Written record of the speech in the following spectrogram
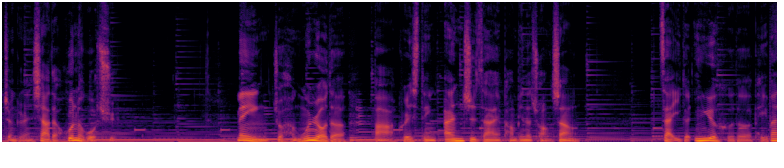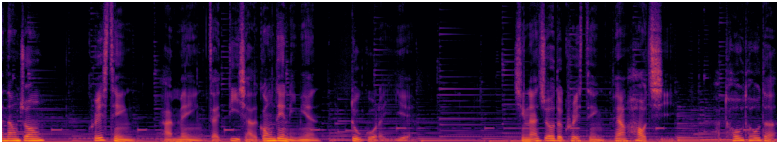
整个人吓得昏了过去。魅影就很温柔的把 Christine 安置在旁边的床上，在一个音乐盒的陪伴当中，Christine 和魅影在地下的宫殿里面度过了一夜。醒来之后的 Christine 非常好奇，她偷偷的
